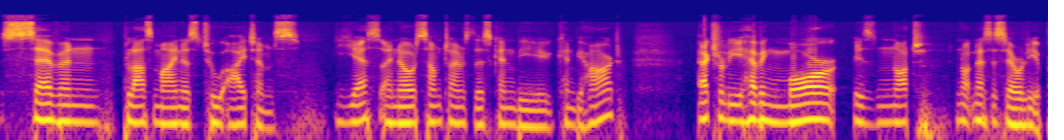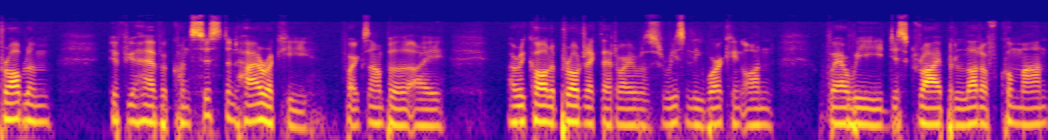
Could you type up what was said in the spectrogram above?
seven plus minus two items. Yes, I know sometimes this can be can be hard. Actually, having more is not not necessarily a problem. If you have a consistent hierarchy, for example, I I recall a project that I was recently working on where we describe a lot of command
